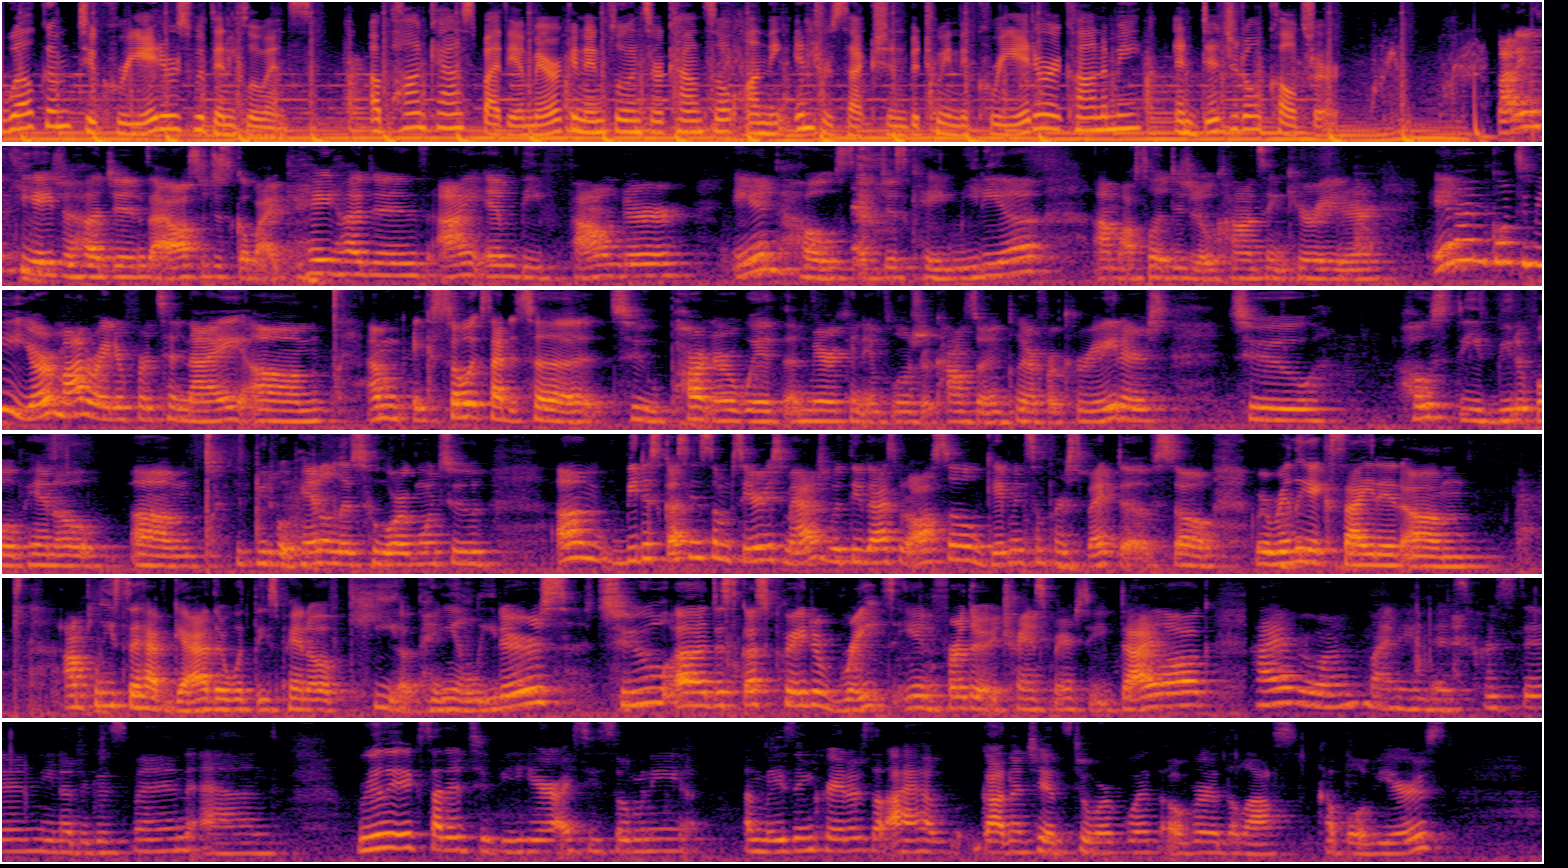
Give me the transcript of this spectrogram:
Welcome to Creators with Influence, a podcast by the American Influencer Council on the intersection between the creator economy and digital culture. My name is Keasia Hudgens. I also just go by K Hudgens. I am the founder and host of Just K Media. I'm also a digital content curator and I'm going to be your moderator for tonight. Um, I'm so excited to to partner with American Influencer Council and Clara for Creators to host these beautiful panel um, these beautiful panelists who are going to um, be discussing some serious matters with you guys, but also giving some perspective. So we're really excited. Um, I'm pleased to have gathered with these panel of key opinion leaders to uh, discuss creative rates and further a transparency dialogue. Hi everyone, my name is Kristen Nina de Guzman and really excited to be here. I see so many amazing creators that I have gotten a chance to work with over the last couple of years.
